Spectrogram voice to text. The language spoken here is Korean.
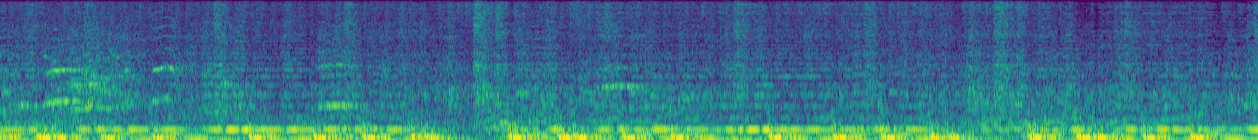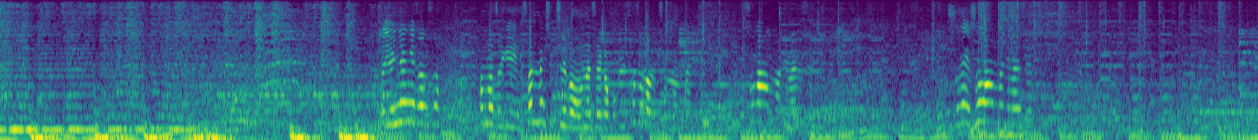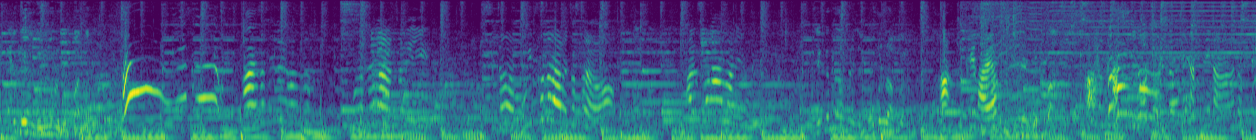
317번 오늘 제가 목이 터져가지고 쳤는데 소감 한마디만 해주세요. 선생님 소감 한마디만 해주세요. 그때는 눈물을 못 봤네. 아, 저 신동희 선수 오늘 제가 저기 진짜 목이 터져라 쳤어요. 아, 소감 한마디. 이제 끝나면 이제 먹으려고. 아, 그게 못 봐. 아, 아 이거 진짜 큰일 났습니다.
